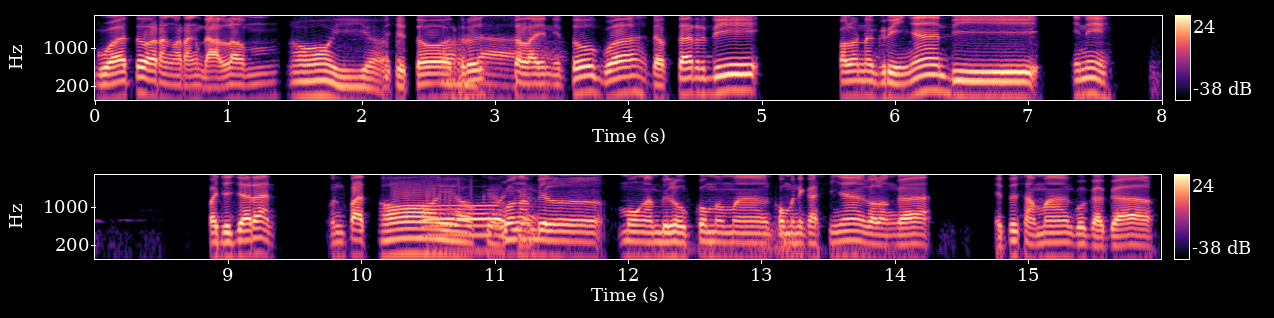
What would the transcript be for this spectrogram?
gua tuh orang-orang dalam Oh iya. di situ. Orang Terus dalam. selain itu gua daftar di kalau negerinya di ini Pajajaran Unpad. Oh iya oke. Gua oke. ngambil mau ngambil hukum sama komunikasinya kalau enggak itu sama gua gagal.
